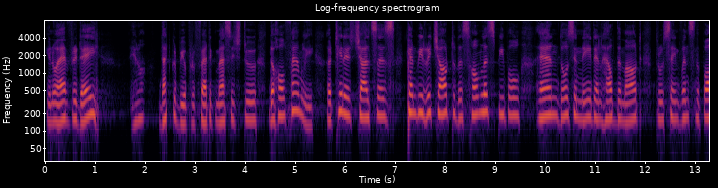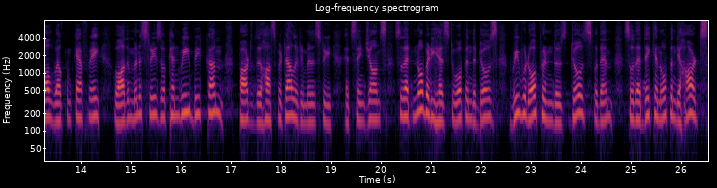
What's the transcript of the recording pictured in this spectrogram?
you know, every day? You know, that could be a prophetic message to the whole family. A teenage child says, Can we reach out to these homeless people and those in need and help them out through St. Vincent de Paul Welcome Cafe or other ministries? Or can we become part of the hospitality ministry at St. John's so that nobody has to open the doors? We would open those doors for them so that they can open their hearts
